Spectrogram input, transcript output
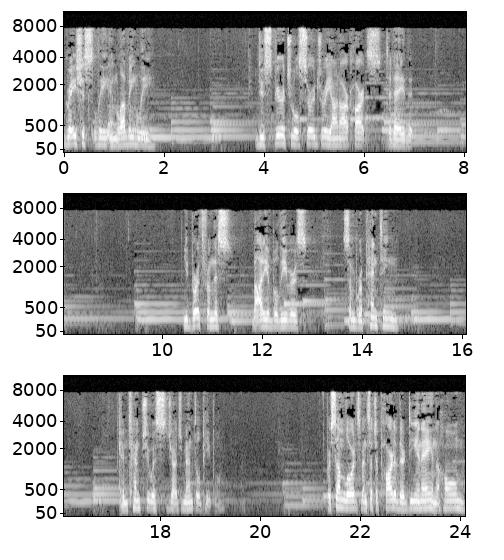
graciously and lovingly do spiritual surgery on our hearts today that you'd birth from this body of believers some repenting, contemptuous, judgmental people. For some, Lord, it's been such a part of their DNA in the home,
